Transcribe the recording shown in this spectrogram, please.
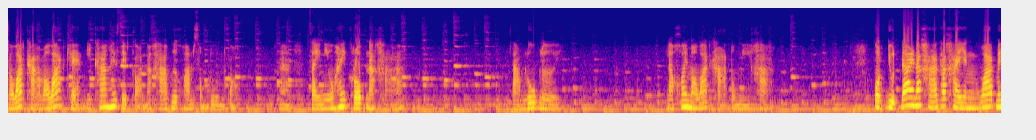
จะวาดขามาวาดแขนอีกข้างให้เสร็จก่อนนะคะ เพื่อความสมดุลก่อนอใส่นิ้วให้ครบนะคะ ตามรูปเลย แล้วค่อยมาวาดขาตรงนี้ค่ะ กดหยุดได้นะคะ ถ้าใครยังวาดไม่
